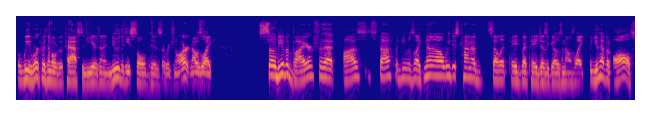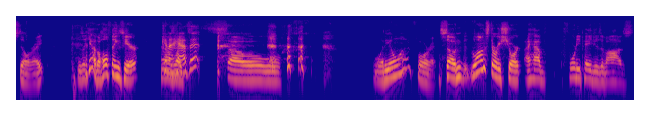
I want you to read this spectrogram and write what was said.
we had worked with him over the past of the years, and I knew that he sold his original art. And I was like, "So, do you have a buyer for that Oz stuff?" And he was like, "No, we just kind of sell it page by page as it goes." And I was like, "But you have it all still, right?" He was like, "Yeah, the whole thing's here." And Can I, like, has it? So, what do you want for it? So, long story short, I have 40 pages of Oz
